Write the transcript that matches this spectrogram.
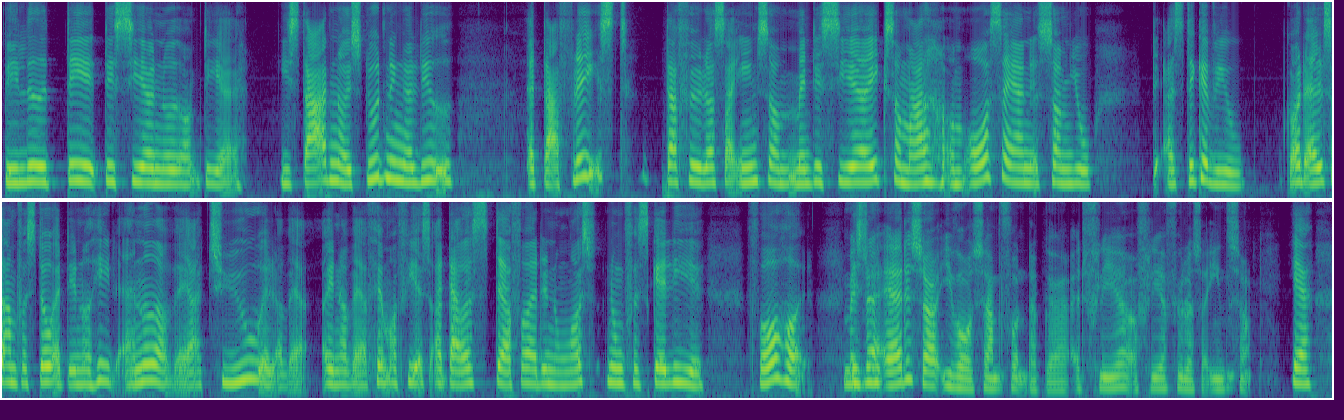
billede, det, det siger noget om, det er i starten og i slutningen af livet, at der er flest, der føler sig ensomme, men det siger ikke så meget om årsagerne, som jo, altså det kan vi jo godt alle sammen forstå, at det er noget helt andet at være 20 eller være, end at være 85, og der er også, derfor er det nogle, også nogle forskellige forhold. Men Hvis hvad du- er det så i vores samfund, der gør, at flere og flere føler sig ensom, Ja, så,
